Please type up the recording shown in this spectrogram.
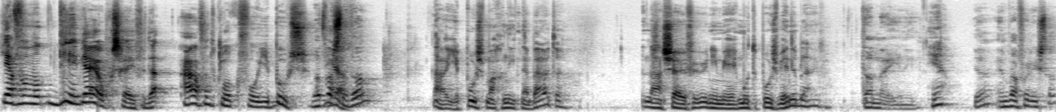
Ja, van, want die heb jij opgeschreven. De avondklok voor je poes. Wat was Ja. dat dan? Nou, je poes mag niet naar buiten. Na zeven uur niet meer, moet de poes binnen blijven. Dat meen je niet. Ja. Ja? En waarvoor is dat?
